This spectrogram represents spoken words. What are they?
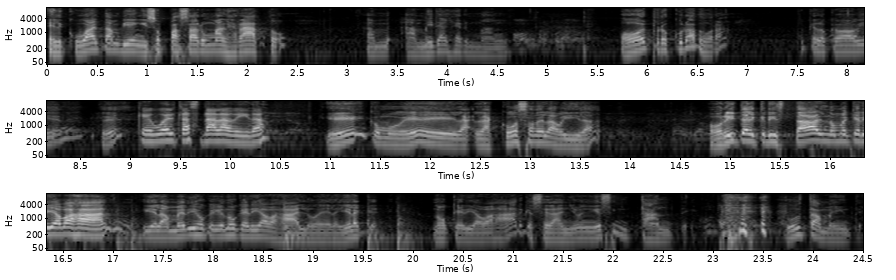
el cual también hizo pasar un mal rato a, Miriam Germán. Hoy procuradora. Porque lo que va bien. ¿eh? ¿Qué vueltas da la vida? ¿Qué? Como es la, cosa de la vida. Ahorita el cristal no me quería bajar y el AME dijo que yo no quería bajarlo. Era, y era que no quería bajar, que se dañó en ese instante. Justamente.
